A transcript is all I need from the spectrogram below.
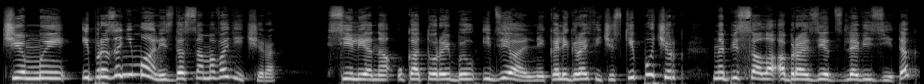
Чем мы и прозанимались до самого вечера. Селена, у которой был идеальный каллиграфический почерк, написала образец для визиток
